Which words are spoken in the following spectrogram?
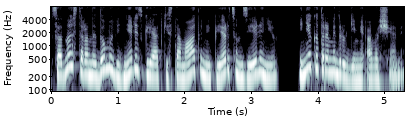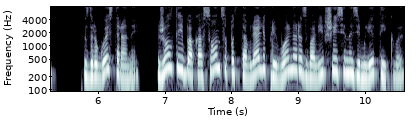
С одной стороны дома виднелись грядки с томатами, перцем, зеленью и некоторыми другими овощами. С другой стороны, желтые бока солнца подставляли привольно развалившиеся на земле тыквы,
